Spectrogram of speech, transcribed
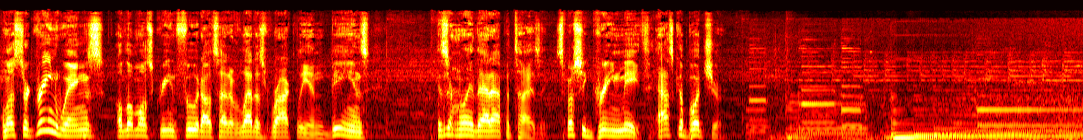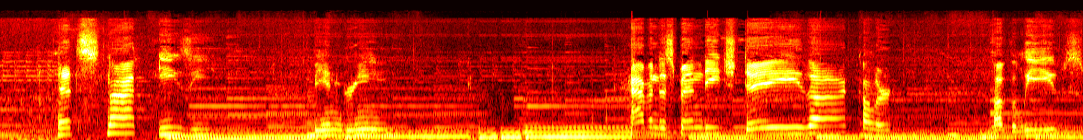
Unless they're green wings, although most green food outside of lettuce, broccoli, and beans isn't really that appetizing, especially green meat. Ask a butcher. It's not easy being green. Having to spend each day the color of the leaves.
